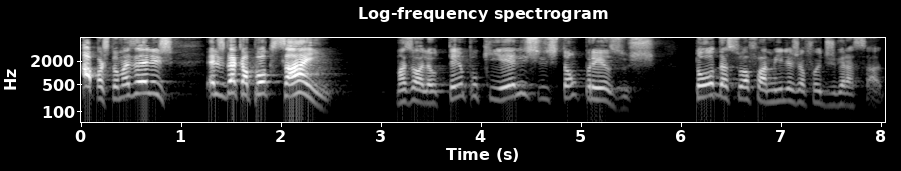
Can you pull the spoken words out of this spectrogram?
Ah, pastor, mas eles eles daqui a pouco saem. Mas olha, o tempo que eles estão presos, toda a sua família já foi desgraçada.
